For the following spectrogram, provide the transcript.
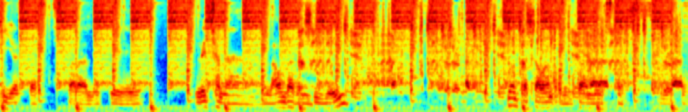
fiestas para los que le echan a la onda del DJ. Siempre acaban reventando estas. estas.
